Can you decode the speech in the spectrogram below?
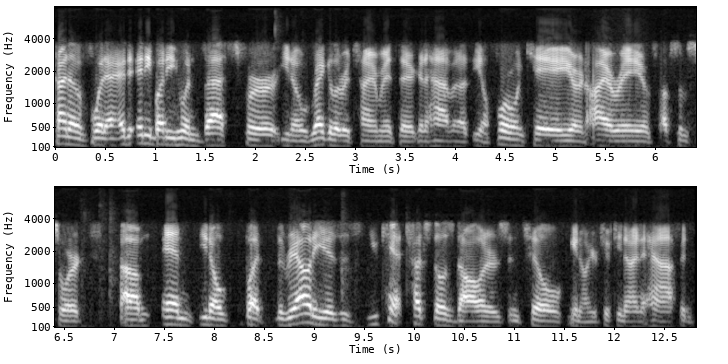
kind of what anybody who invests for you know regular retirement, they're going to have a you know 401k or an IRA of, of some sort. Um, and you know, but the reality is, is you can't touch those dollars until you know you're 59 and a half. And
